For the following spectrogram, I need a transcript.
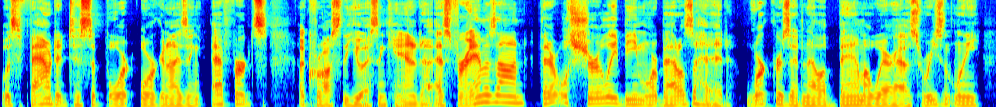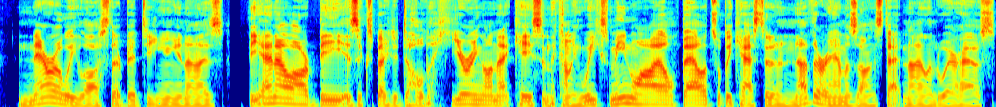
was founded to support organizing efforts across the US and Canada. As for Amazon, there will surely be more battles ahead. Workers at an Alabama warehouse recently narrowly lost their bid to unionize. The NLRB is expected to hold a hearing on that case in the coming weeks. Meanwhile, ballots will be cast at another Amazon Staten Island warehouse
